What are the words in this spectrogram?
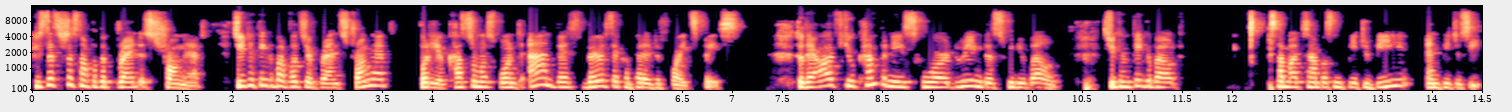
Because that's just not what the brand is strong at. So you need to think about what's your brand strong at, what do your customers want, and where is their competitive white space. So there are a few companies who are doing this really well. So you can think about some examples in B2B and B2C,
